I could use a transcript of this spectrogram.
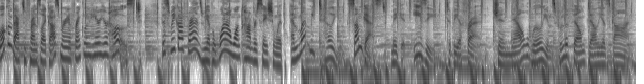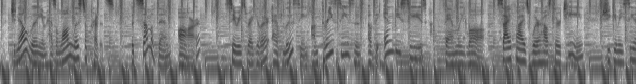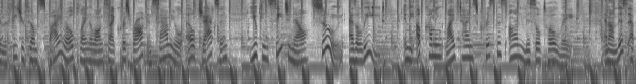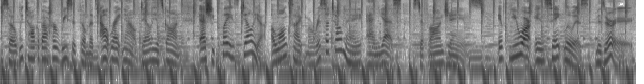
Welcome back to Friends Like Us. Marina Franklin here, your host. This week on Friends, we have a one on one conversation with, and let me tell you, some guests make it easy to be a friend. Genelle Williams from the film Delia's Gone. Genelle Williams has a long list of credits, but some of them are series regular as Lucy on three seasons of the NBC's Family Law, Sci Fi's Warehouse 13. She can be seen in the feature film Spiral, playing alongside Chris Rock and Samuel L. Jackson. You can see Genelle soon as a lead in the upcoming Lifetime's Christmas on Mistletoe Lake. And on this episode, we talk about her recent film that's out right now, Delia's Gone, as she plays Delia alongside Marisa Tomei and, yes, Stephan James. If you are in St. Louis, Missouri,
